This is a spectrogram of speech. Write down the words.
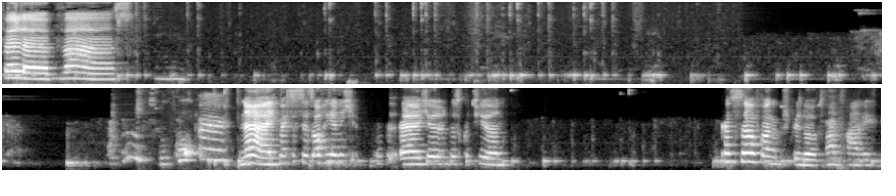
Philipp, was? Nein, ich möchte das jetzt auch hier nicht äh, hier diskutieren. Du kannst es selber fragen, ob du spielen darfst. Eine Frage.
